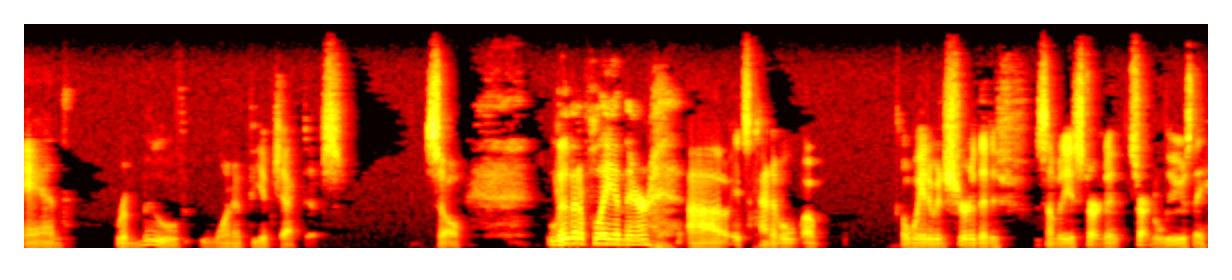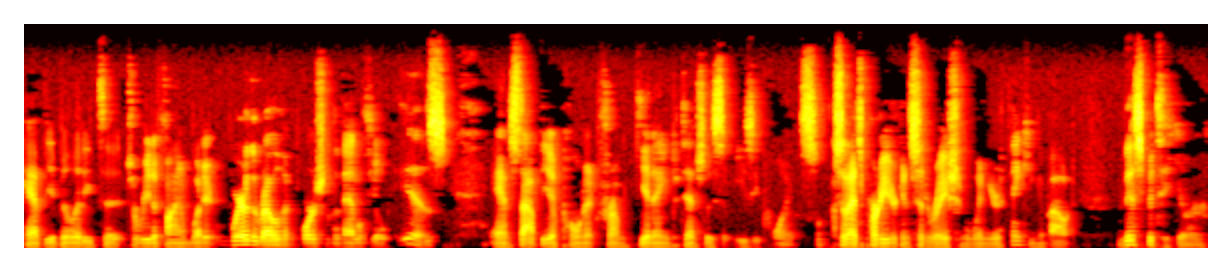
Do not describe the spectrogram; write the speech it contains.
and remove one of the objectives. So, a little bit of play in there. Uh, it's kind of a, a, a, way to ensure that if somebody is starting to starting to lose, they have the ability to, to redefine what it where the relevant portion of the battlefield is and stop the opponent from getting potentially some easy points. So that's part of your consideration when you're thinking about this particular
